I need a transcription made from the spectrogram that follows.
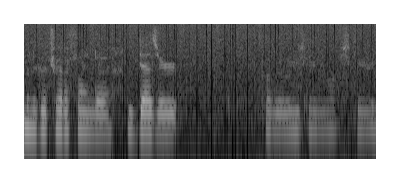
I'm gonna go try to find a desert. Probably where he's gonna be more scary.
